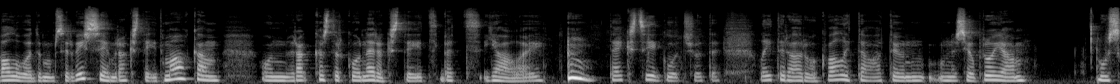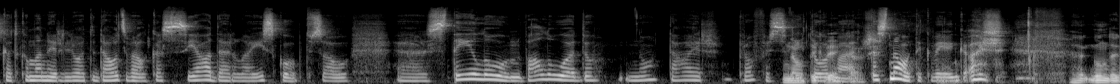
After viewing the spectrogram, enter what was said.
valoda mums ir visiem rakstīt mākam, un ra kas tur ko nerakstīt. Bet jā, lai teksts iegūtu šo te literāro kvalitāti, un, un es joprojām uzskatu, ka man ir ļoti daudz vēl kas jādara, lai izkoptu savu uh, stilu un valodu. Nu, tā ir profesija. Nav tomēr. Tas nav tik vienkārši. Gunda,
